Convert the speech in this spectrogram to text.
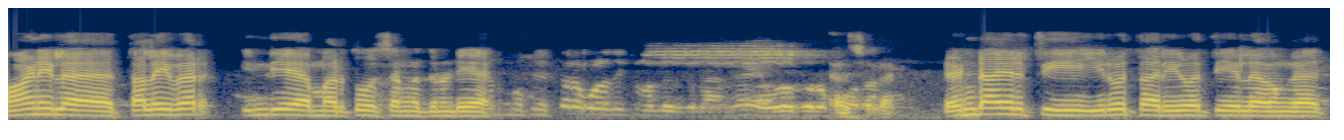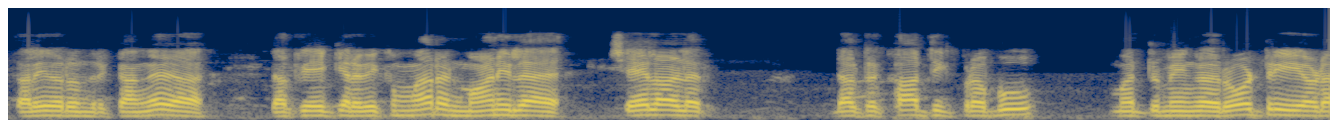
மாநில தலைவர் இந்திய மருத்துவ சங்கத்தினுடைய ரெண்டாயிரத்தி இருபத்தாறு இருபத்தி ஏழு அவங்க தலைவர் வந்திருக்காங்க. Doctor A K Ravikumar and மாநில செயலாளர் டாக்டர் கார்த்திக் பிரபு மற்றும் எங்கள் ரோட்டரியோட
